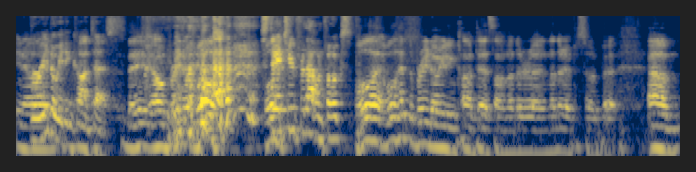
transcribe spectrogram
you know. Burrito eating contest. They, oh, burrito. We'll, Stay Well- tuned for that one, folks. we'll, uh, we'll hit the burrito eating contest on another uh, another episode, but um,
